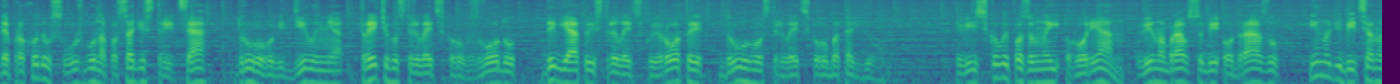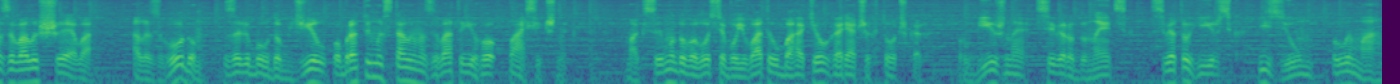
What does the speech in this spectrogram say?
де проходив службу на посаді стрільця 2-го відділення 3-го стрілецького взводу 9-ї стрілецької роти 2-го стрілецького батальйону. Військовий позивний Горян він обрав собі одразу, іноді бійця називали Шева, але згодом, за любов до бджіл, побратими стали називати його пасічник. Максиму довелося воювати у багатьох гарячих точках: Рубіжне, Сєвєродонецьк, Святогірськ, Ізюм, Лиман.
